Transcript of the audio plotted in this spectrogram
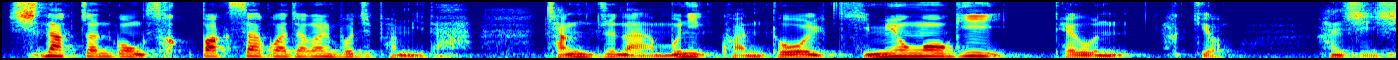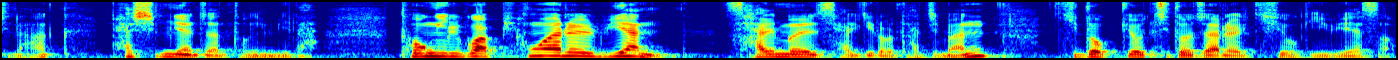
신학전공 석박사 과정을 모집합니다. 장준하, 문익환, 도울, 김용옥이 배운 학교 한신신학 80년 전통입니다. 통일과 평화를 위한 삶을 살기로 다짐한 기독교 지도자를 키우기 위해서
